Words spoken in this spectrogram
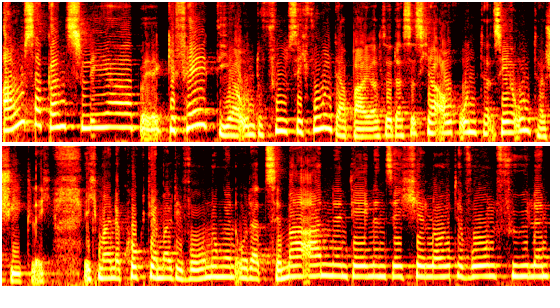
außer ganz leer gefällt dir und du fühlst dich wohl dabei. Also das ist ja auch unter unter, sehr unterschiedlich. Ich meine, guck dir mal die Wohnungen oder Zimmer an, in denen sich Leute wohlfühlen.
